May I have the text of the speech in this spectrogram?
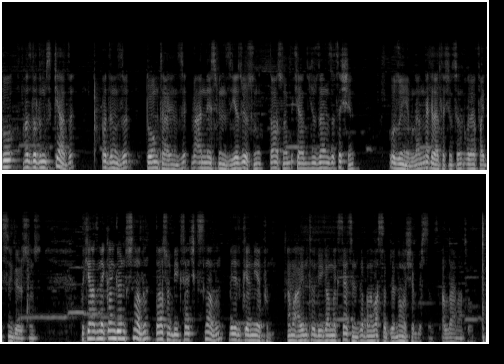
Bu hazırladığımız kağıdı adınızı, doğum tarihinizi ve anne isminizi yazıyorsunuz. Daha sonra bu kağıdı cüzdanınıza taşıyın. Uzun yıllar ne kadar taşırsanız o kadar faydasını görürsünüz. Bu kağıdın ekran görüntüsünü alın. Daha sonra bilgisayar çıktısını alın ve dediklerimi yapın. Ama ayrıntılı bilgi almak isterseniz de bana WhatsApp üzerinden ulaşabilirsiniz. Allah'a emanet olun.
